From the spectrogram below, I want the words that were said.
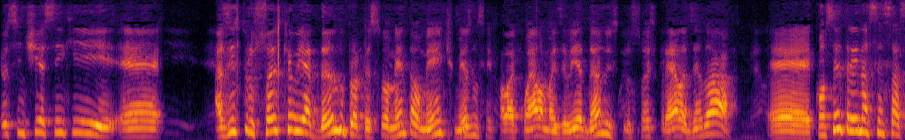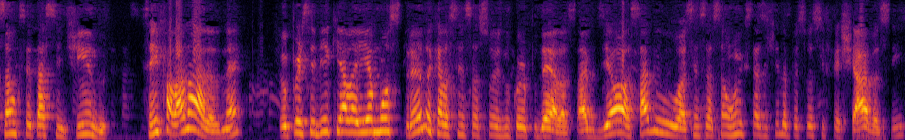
eu senti assim que é, as instruções que eu ia dando para a pessoa mentalmente, mesmo sem falar com ela, mas eu ia dando instruções para ela, dizendo, ah, é, concentre aí na sensação que você está sentindo, sem falar nada, né? Eu percebi que ela ia mostrando aquelas sensações no corpo dela, sabe? Dizia, ó, oh, sabe a sensação ruim que você está sentindo? A pessoa se fechava, assim.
